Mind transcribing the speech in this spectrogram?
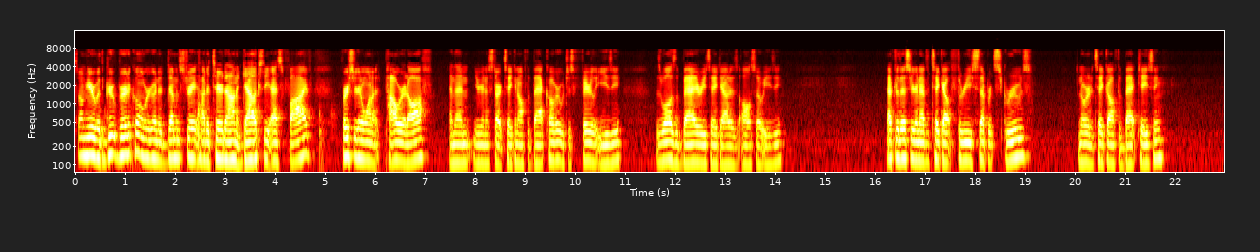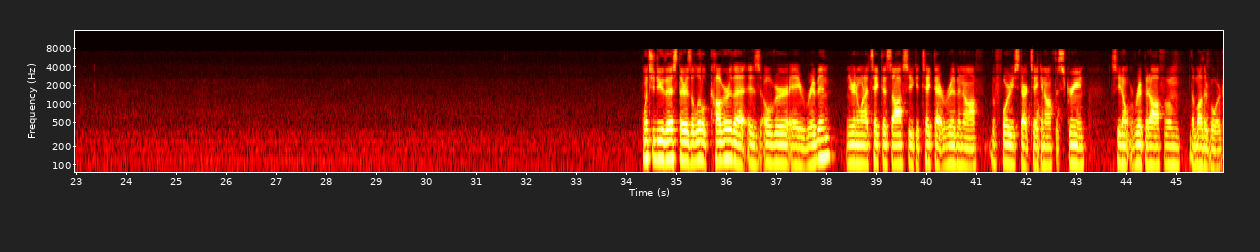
So I'm here with Group Vertical and we're going to demonstrate how to tear down a Galaxy S5. First you're going to want to power it off and then you're going to start taking off the back cover which is fairly easy as well as the battery takeout is also easy. After this you're going to have to take out three separate screws in order to take off the back casing. Once you do this, there's a little cover that is over a ribbon. You're going to want to take this off so you can take that ribbon off before you start taking off the screen so you don't rip it off from the motherboard.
